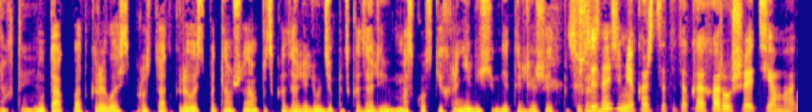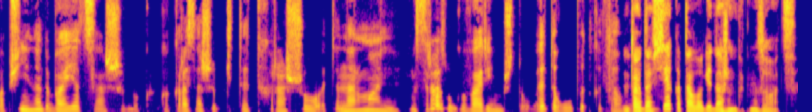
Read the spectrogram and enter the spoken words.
Ух ты. Ну так открылось, просто открылось, потому что нам подсказали люди, подсказали московские хранилища где-то лежит. Подсказали. Слушайте, знаете, мне кажется, это такая хорошая тема. Вообще не надо бояться ошибок. Как раз ошибки-то это хорошо, это нормально. Мы сразу говорим, что это опыт каталога. Ну, тогда все каталоги должны так называться.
